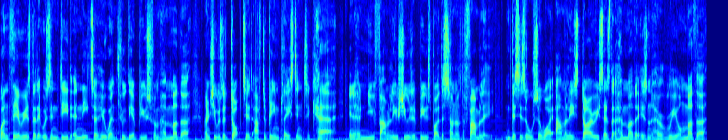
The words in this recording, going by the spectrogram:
One theory is that it was indeed Anita who went through the abuse from her mother, and she was adopted after being placed into care. In her new family, she was abused by the son of the family. This is also why Amelie's diary says that her mother isn't her real mother,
